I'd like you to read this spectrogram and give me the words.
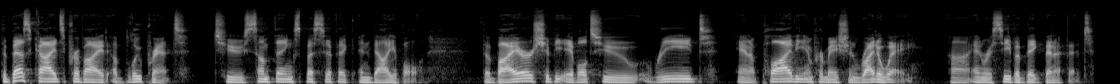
The best guides provide a blueprint to something specific and valuable. The buyer should be able to read and apply the information right away uh, and receive a big benefit.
